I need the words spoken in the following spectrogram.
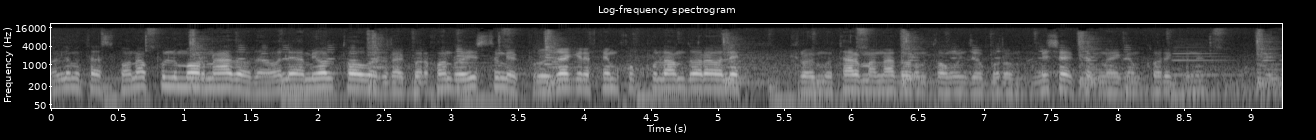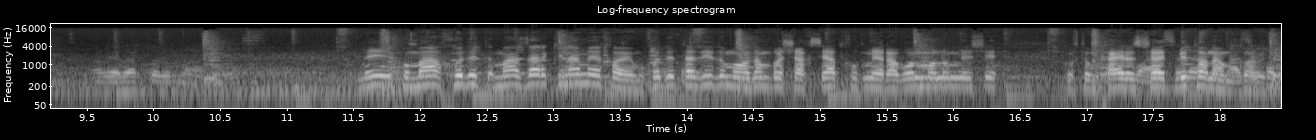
ولی متاسفانه پول مار نداده. ولی همیال تا وزیر اکبر خان رئیس یک پروژه گرفتیم. خوب پولم داره ولی کرای موتر من ندارم تا اونجا برم. میشه که میگم کاری کنیم نه خب ما خودت ما زر که نمی‌خوایم. خودت تزید ما آدم با شخصیت خوب مهربان معلوم میشه گفتم خیر است شاید بتونم کار کنم.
